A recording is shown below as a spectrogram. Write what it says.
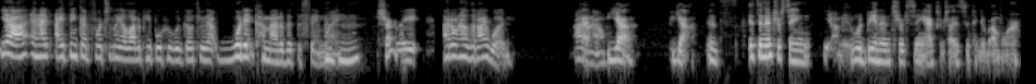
yeah. And I, I think, unfortunately, a lot of people who would go through that wouldn't come out of it the same way, Mhm. Sure. right? I don't know that I would. I don't know. Yeah, yeah. It's it's an interesting. Yeah. It would be an interesting exercise to think about more.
